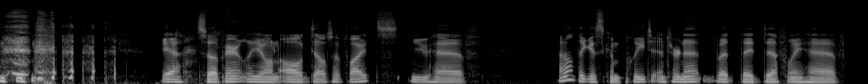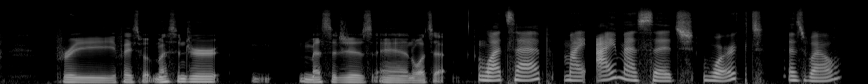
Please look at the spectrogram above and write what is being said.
Yeah. So apparently, on all Delta flights, you have. I don't think it's complete internet, but they definitely have free Facebook Messenger messages and WhatsApp. WhatsApp, my iMessage worked as well,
